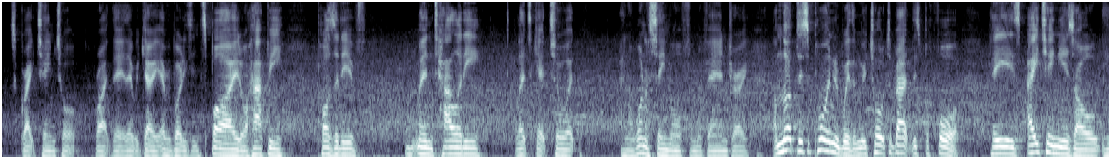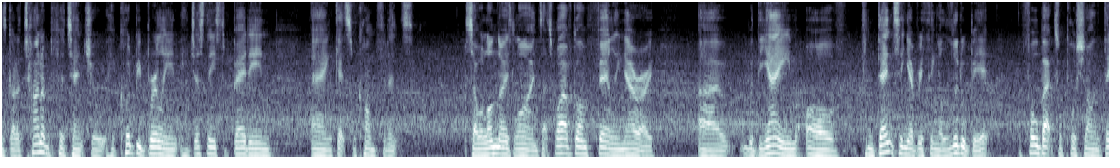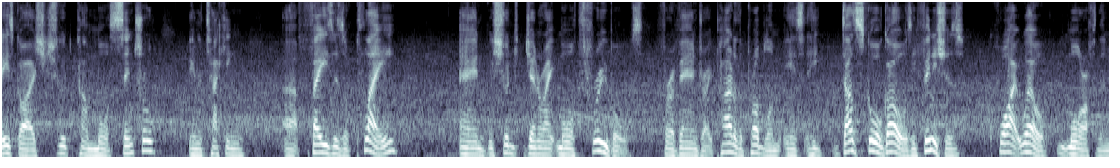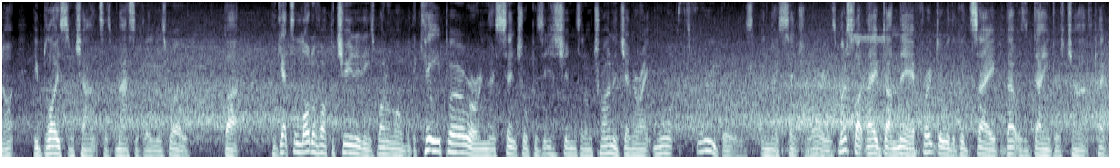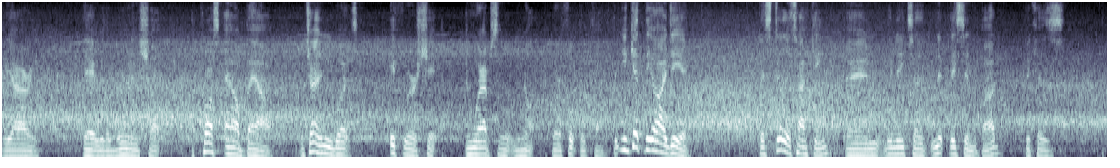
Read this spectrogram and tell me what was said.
It's great team talk right there. There we go. Everybody's inspired or happy, positive mentality. Let's get to it. And I want to see more from Evandro. I'm not disappointed with him. We talked about this before. He is 18 years old. He's got a ton of potential. He could be brilliant. He just needs to bed in and get some confidence. So along those lines, that's why I've gone fairly narrow uh, with the aim of condensing everything a little bit. The fullbacks will push on. These guys should come more central in attacking uh, phases of play and we should generate more through balls for Evandro. Part of the problem is he does score goals. He finishes quite well more often than not. He blows some chances massively as well. But he gets a lot of opportunities one-on-one with the keeper or in those central positions and I'm trying to generate more through balls in those central areas. Much like they've done there. Fructal with a good save, but that was a dangerous chance. Cagliari there with a warning shot across our bow, which only works if we're a ship. And we're absolutely not. We're a football club. But you get the idea. They're still attacking and we need to nip this in the bud because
